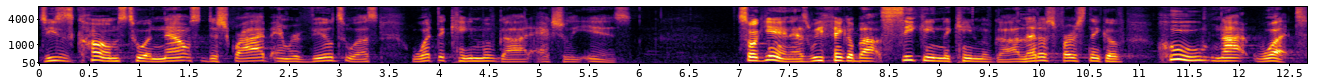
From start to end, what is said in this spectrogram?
Jesus comes to announce, describe, and reveal to us what the kingdom of God actually is. So, again, as we think about seeking the kingdom of God, let us first think of who, not what.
